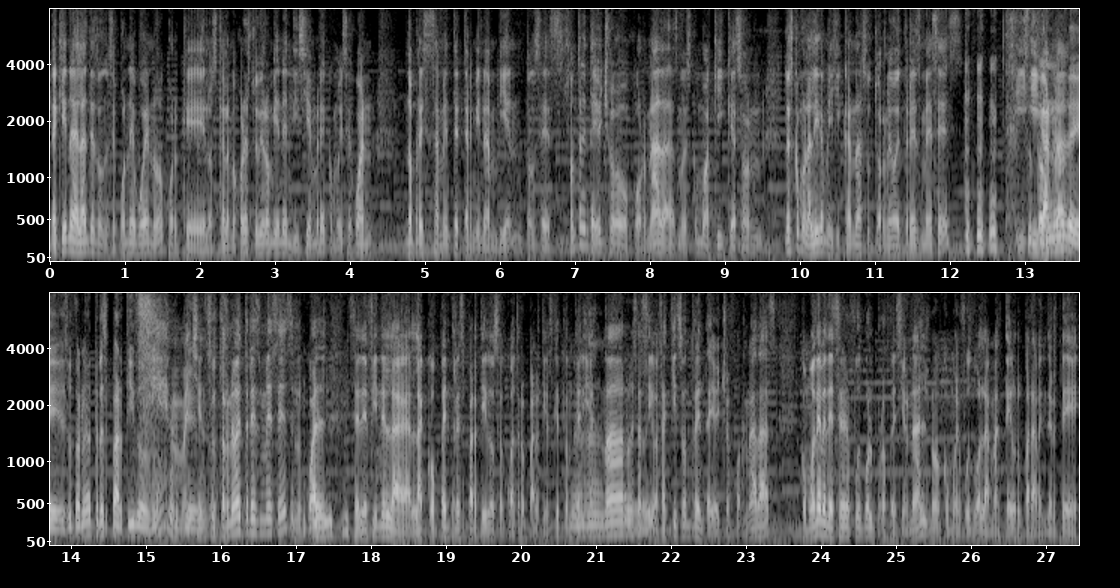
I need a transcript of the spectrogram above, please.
De aquí en adelante es donde se pone bueno porque los que a lo mejor estuvieron bien en diciembre, como dice Juan, no precisamente terminan bien. Entonces son 38 jornadas, no es como aquí que son, no es como la liga mexicana su torneo de tres meses y, su, y torneo gana... de, su torneo de tres partidos, ¿no? Sí, no Porque- manches, su torneo de tres meses en el cual se define la, la copa en tres partidos o cuatro partidos. Qué tontería. Ajá, no, no es así. O sea, aquí son 38 jornadas, como debe de ser el fútbol profesional, no como el fútbol amateur para venderte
